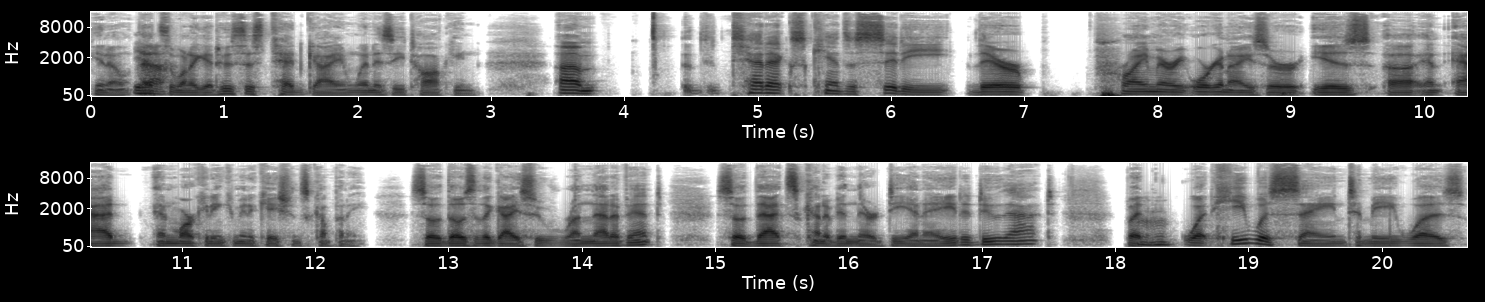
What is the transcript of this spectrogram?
You know, Yeah. that's the one I get. Who's this Ted guy and when is he talking? Um, TEDx Kansas City, their primary organizer is uh, an ad and marketing communications company. So those are the guys who run that event. So that's kind of in their DNA to do that. But Mhm. what he was saying to me was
